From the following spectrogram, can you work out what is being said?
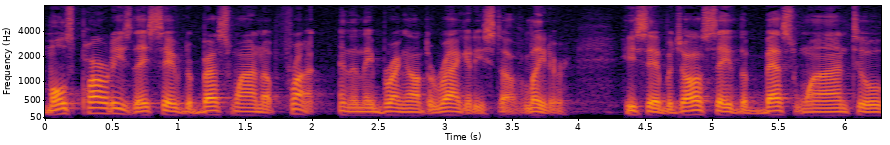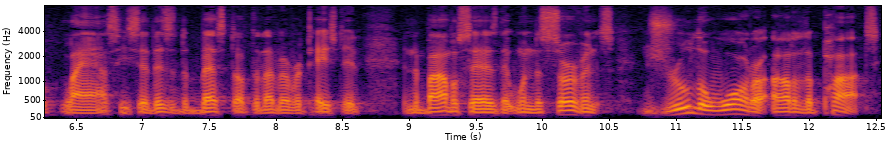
Most parties, they save the best wine up front and then they bring out the raggedy stuff later. He said, but y'all save the best wine till last. He said, this is the best stuff that I've ever tasted. And the Bible says that when the servants drew the water out of the pots,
